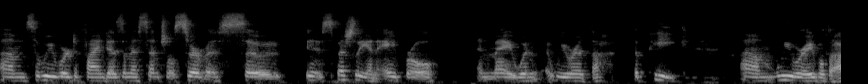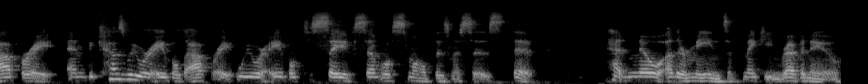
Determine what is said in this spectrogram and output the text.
Um, so we were defined as an essential service. So, especially in April and May when we were at the, the peak, um, we were able to operate. And because we were able to operate, we were able to save several small businesses that had no other means of making revenue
